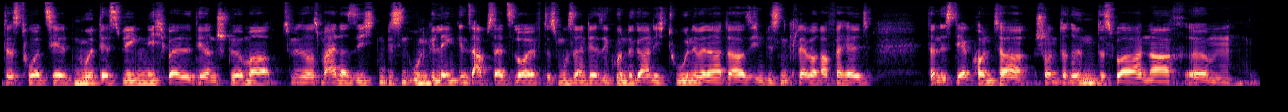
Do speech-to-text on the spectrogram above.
das Tor zählt nur deswegen nicht, weil deren Stürmer, zumindest aus meiner Sicht, ein bisschen ungelenk ins Abseits läuft. Das muss er in der Sekunde gar nicht tun, wenn er da sich ein bisschen cleverer verhält dann ist der Konter schon drin. Das war nach ähm,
